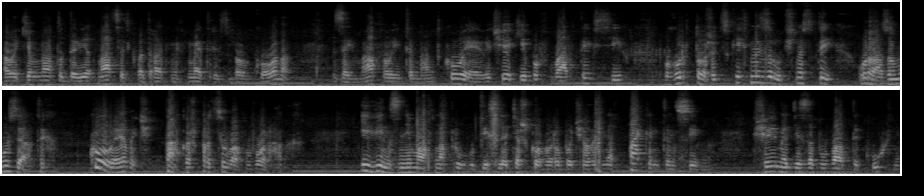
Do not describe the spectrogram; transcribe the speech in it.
але кімнату 19 квадратних метрів з балконом займав лейтенант Кулевич, який був вартий всіх гуртожитських незручностей у разом узятих. Кулевич також працював в органах. І він знімав напругу після тяжкого робочого дня так інтенсивно, що іноді забував, де кухня,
